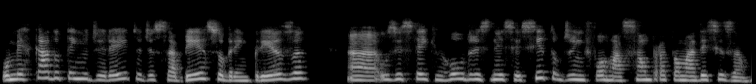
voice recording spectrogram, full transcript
O mercado tem o direito de saber sobre a empresa, uh, os stakeholders necessitam de informação para tomar decisão.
